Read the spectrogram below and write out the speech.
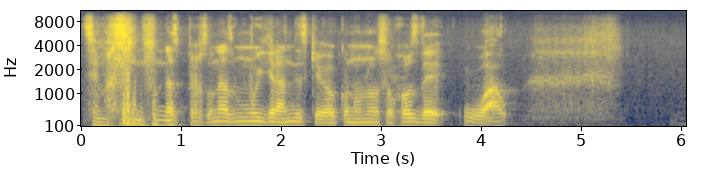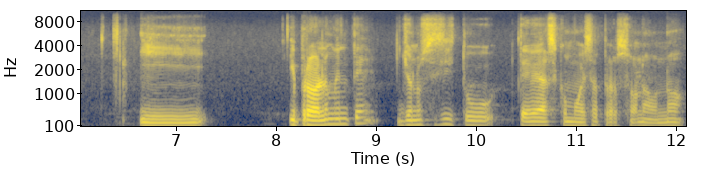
se me hacen unas personas muy grandes que veo con unos ojos de wow. Y, y probablemente, yo no sé si tú te veas como esa persona o no.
